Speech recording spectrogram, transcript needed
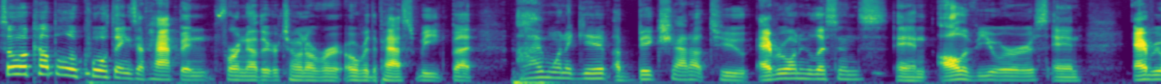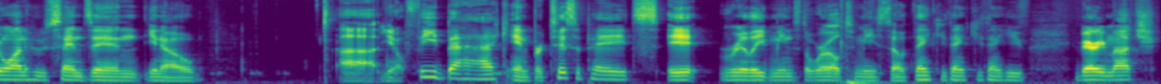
so a couple of cool things have happened for another turnover over the past week but I want to give a big shout out to everyone who listens and all the viewers and everyone who sends in you know uh, you know feedback and participates. It really means the world to me. So thank you thank you thank you very much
